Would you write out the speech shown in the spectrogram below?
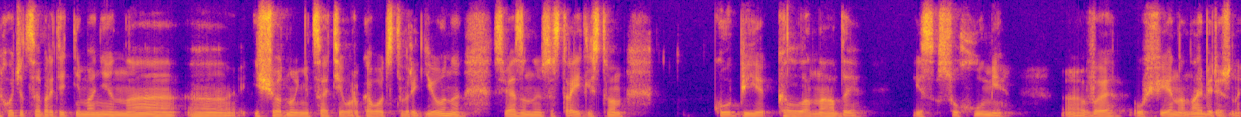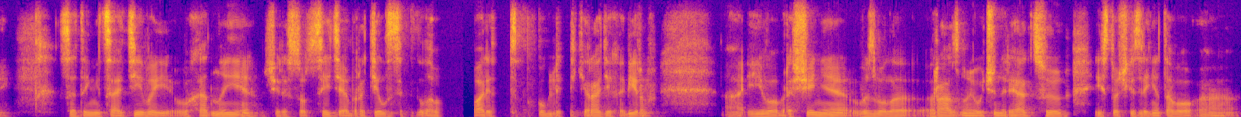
хочется обратить внимание на э, еще одну инициативу руководства региона, связанную со строительством копии колоннады из Сухуми э, в Уфе на набережной. С этой инициативой в выходные через соцсети обратился глава республики Ради Хабиров. А, и его обращение вызвало разную очень реакцию и с точки зрения того, а,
